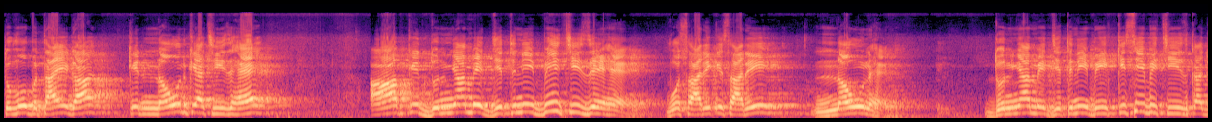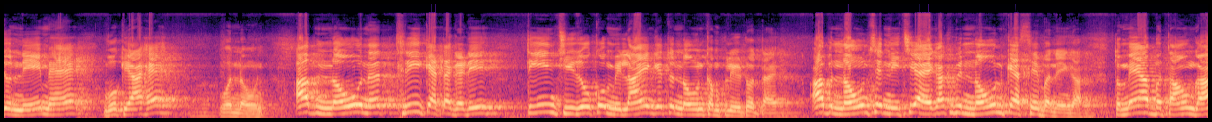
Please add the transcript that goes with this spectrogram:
तो वो बताएगा कि नाउन क्या चीज़ है? आपकी दुनिया में जितनी भी चीज़ें हैं वो सारी की सारी नाउन है। दुनिया में जितनी भी, किसी भी चीज़ का जो नेम है, वो क्या है? वो नाउन अब नाउन थ्री कैटेगरी तीन चीज़ों को मिलाएँगे तो नाउन कंप्लीट होता है। अब नाउन से नीचे आएगा कि नाउन कैसे बनेगा? तो मैं अब बताऊँगा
